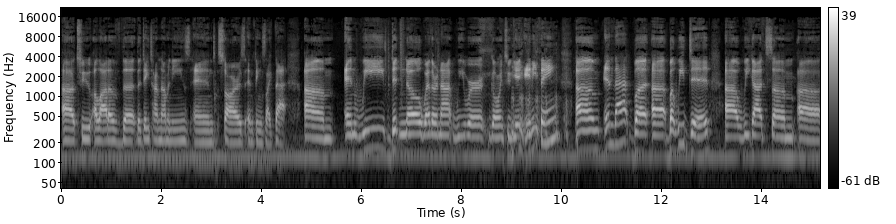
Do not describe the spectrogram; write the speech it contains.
uh, to a lot of the, the daytime nominees and stars and things like that. Um, and we didn't know whether or not we were going to get anything um, in that, but uh, but we did. Uh, we got some. Uh,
